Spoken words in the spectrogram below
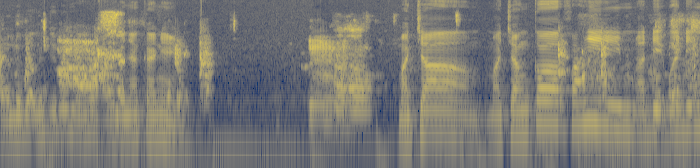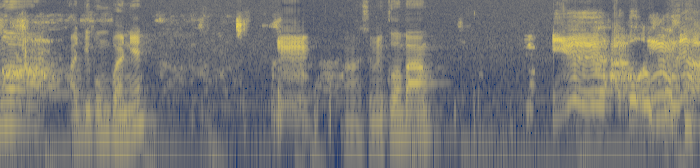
selalu buat kerja rumah lah kebanyakan kan Hmm. Mm-mm. Macam macam kau Fahim, adik-beradik kau ada perempuan kan? Hmm. Ha, Assalamualaikum abang. Ya, aku hmm dah.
